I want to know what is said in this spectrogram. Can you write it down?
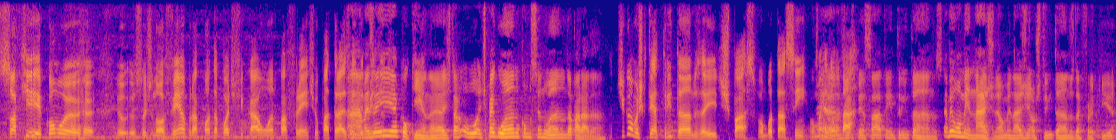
só que como eu, eu, sou de novembro, a conta pode ficar um ano pra frente ou pra trás. Ah, mas dependendo aí é pouquinho, né? A gente, tá, a gente pega o ano como sendo o ano da parada, né? Digamos que tenha 30 anos aí de espaço. Vamos botar assim? Vamos É, se a arredondar? gente pensar, tem 30 anos. É bem uma homenagem, né? Uma homenagem aos 30 anos da franquia.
